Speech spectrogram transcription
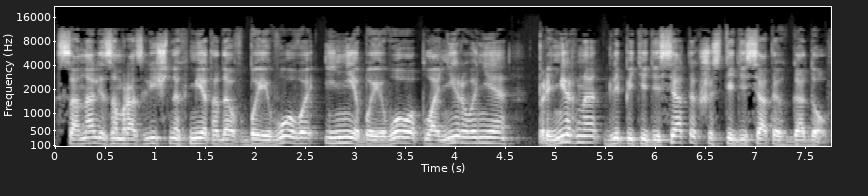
с анализом различных методов боевого и небоевого планирования примерно для 50-60-х годов.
